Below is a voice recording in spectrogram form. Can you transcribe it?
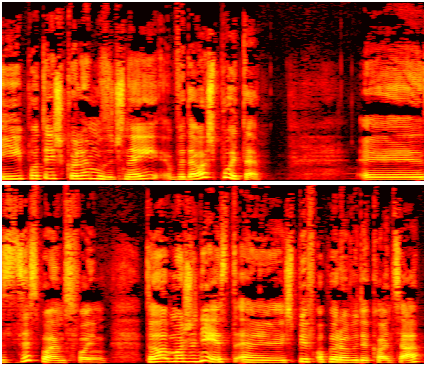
i po tej szkole muzycznej wydałaś płytę e, z zespołem swoim. To może nie jest e, śpiew operowy do końca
